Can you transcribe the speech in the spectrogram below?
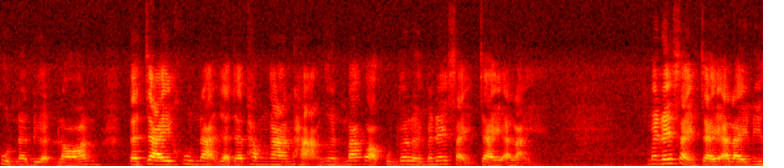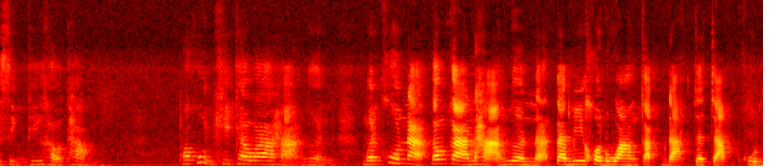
คุณน่ะเดือดร้อน แต่ใจคุณอะอยากจะทำงานหาเงินมากกว่าคุณก็เลยไม่ได้ใส่ใจอะไร ไม่ได้ใส่ใจอะไรในสิ่งที่เขาทำเพราะคุณคิดแค่ว่าหาเงิน เหมือนคุณอะต้องการหาเงินอะแต่มีคนวางกับดักจะจับคุณ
